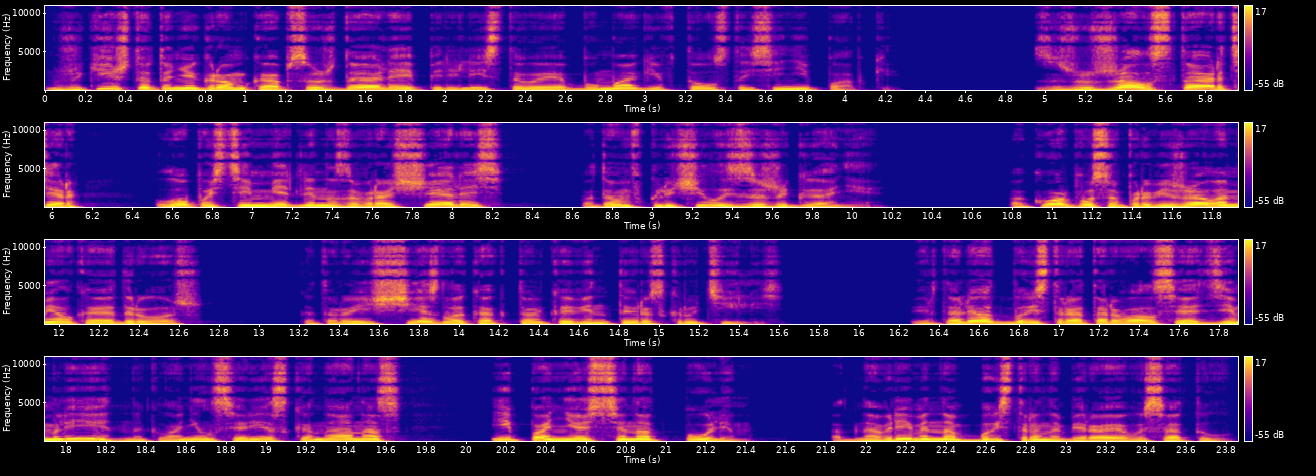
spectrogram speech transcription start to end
Мужики что-то негромко обсуждали, перелистывая бумаги в толстой синей папке. Зажужжал стартер, лопасти медленно завращались, потом включилось зажигание. По корпусу пробежала мелкая дрожь, которая исчезла, как только винты раскрутились. Вертолет быстро оторвался от земли, наклонился резко на нос и понесся над полем, одновременно быстро набирая высоту.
